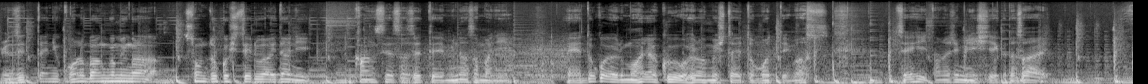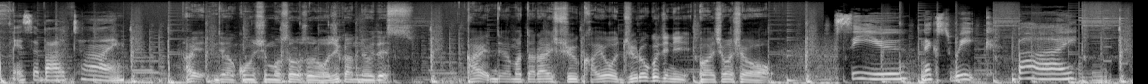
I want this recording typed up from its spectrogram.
絶対にこの番組が存続している間に完成させて皆様に、えーどこよりも早くお披露目したいと思っていますぜひ楽しみにしてください It's about time. はいでは今週もそろそろお時間のようですはいではまた来週火曜16時にお会いしましょう See you next week. Bye.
